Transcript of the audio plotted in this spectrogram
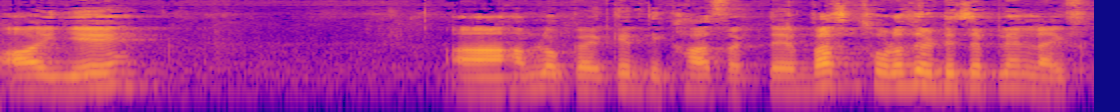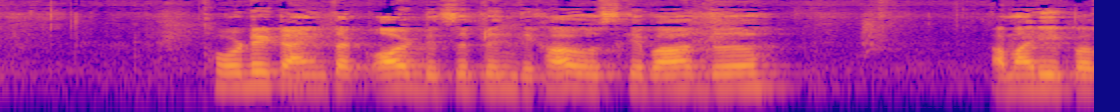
और ये आ, हम लोग करके दिखा सकते हैं। बस थोड़ा सा डिसिप्लिन लाइफ थोड़े टाइम तक और डिसिप्लिन दिखाओ उसके बाद हमारी एक बार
